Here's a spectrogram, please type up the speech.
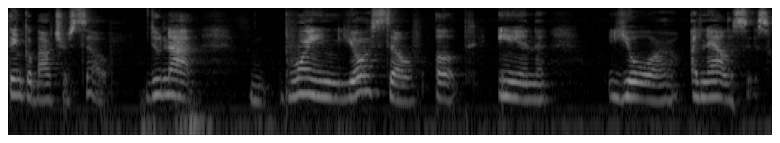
think about yourself. Do not bring yourself up in your analysis.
